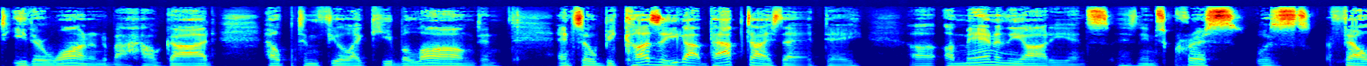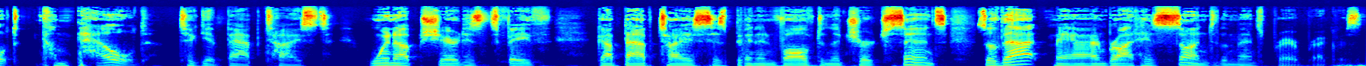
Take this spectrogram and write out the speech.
to either one and about how god helped him feel like he belonged and and so because he got baptized that day uh, a man in the audience his name's chris was felt compelled to get baptized went up, shared his faith, got baptized, has been involved in the church since. So that man brought his son to the men's prayer breakfast.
